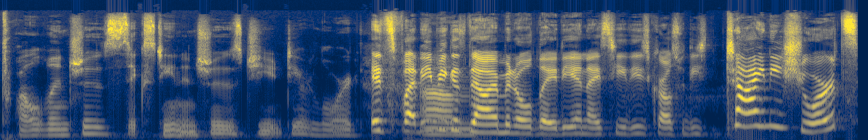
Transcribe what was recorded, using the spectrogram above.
twelve inches, sixteen inches. Gee, dear Lord. It's funny because Um, now I'm an old lady and I see these girls with these tiny shorts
